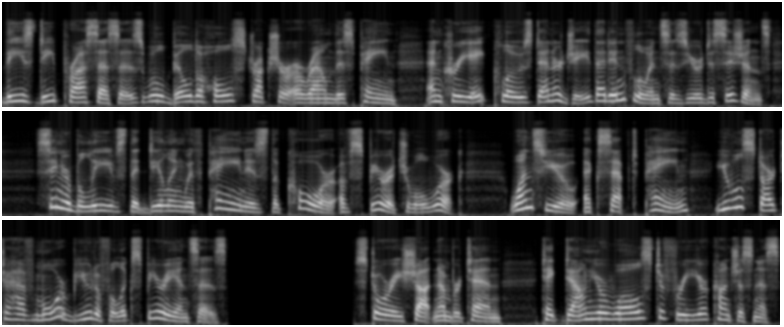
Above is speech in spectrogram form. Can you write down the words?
These deep processes will build a whole structure around this pain and create closed energy that influences your decisions. Singer believes that dealing with pain is the core of spiritual work. Once you accept pain, you will start to have more beautiful experiences. Story shot number 10 Take down your walls to free your consciousness.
